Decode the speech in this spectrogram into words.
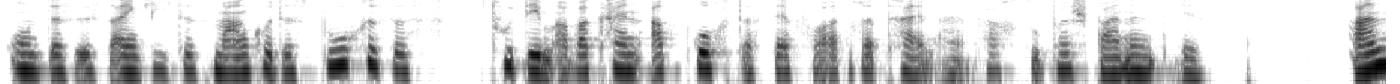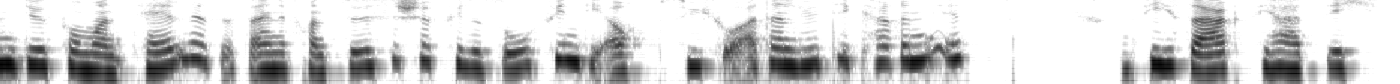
Und das ist eigentlich das Manko des Buches. Es tut dem aber keinen Abbruch, dass der vordere Teil einfach super spannend ist. Anne de Fomantel, es ist eine französische Philosophin, die auch Psychoanalytikerin ist. Sie sagt, sie hat sich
